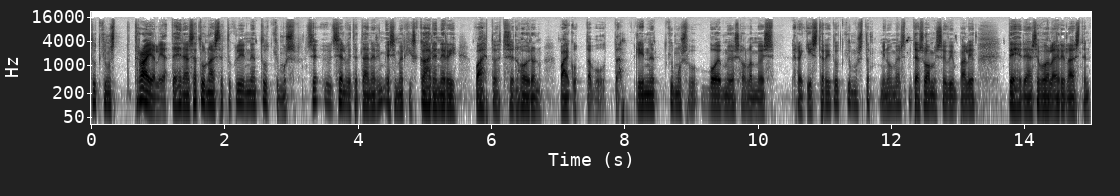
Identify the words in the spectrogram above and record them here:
tutkimustrialia. Tehdään satunnaistettu kliininen tutkimus. Se, selvitetään esimerkiksi kahden eri vaihtoehtoisen hoidon vaikuttavuutta. Kliininen tutkimus voi myös olla myös rekisteritutkimusta, minun mielestä, mitä Suomessa hyvin paljon tehdään. Se voi olla erilaisten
